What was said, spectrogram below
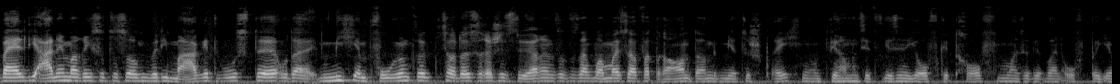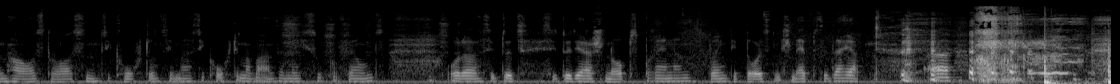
weil die Annemarie sozusagen über die Margit wusste oder mich empfohlen gekriegt hat als Regisseurin sozusagen, war mal so ein Vertrauen da mit mir zu sprechen. Und wir haben uns jetzt irrsinnig oft getroffen, also wir waren oft bei ihrem Haus draußen, sie kocht uns immer, sie kocht immer wahnsinnig super für uns. Oder sie tut, sie tut ja auch Schnaps brennen, bringt die tollsten Schnäpse daher.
